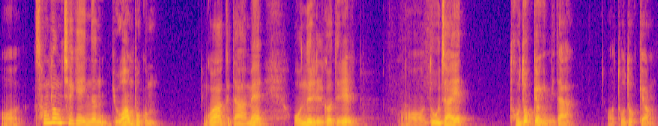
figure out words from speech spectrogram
어, 성경책에 있는 요한복음과 그 다음에 오늘 읽어드릴 어, 노자의 도덕경입니다. 어, 도덕경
